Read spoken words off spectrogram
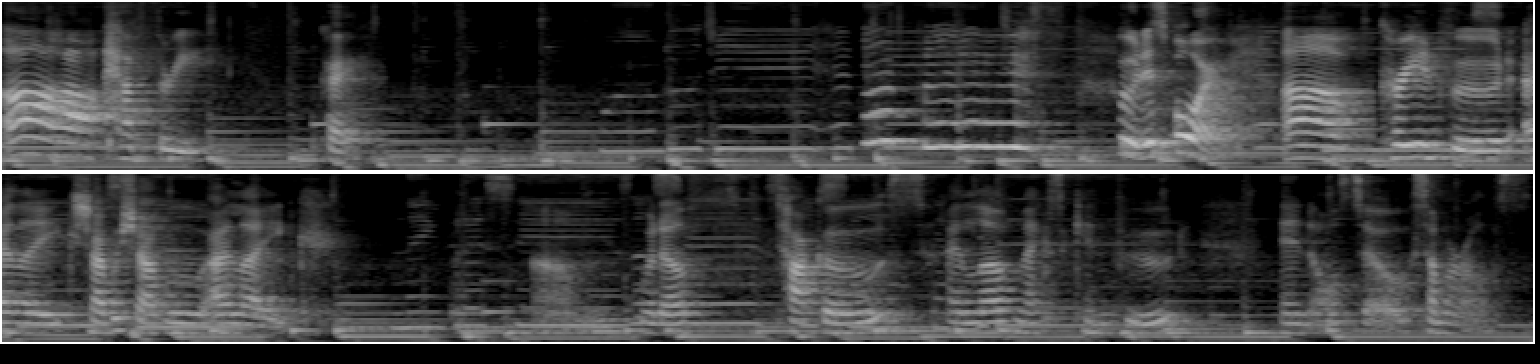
ah, I have three. Okay. Food is four. Um, Korean food, I like shabu shabu, I like, um, what else? Tacos. I love Mexican food and also summer rolls.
